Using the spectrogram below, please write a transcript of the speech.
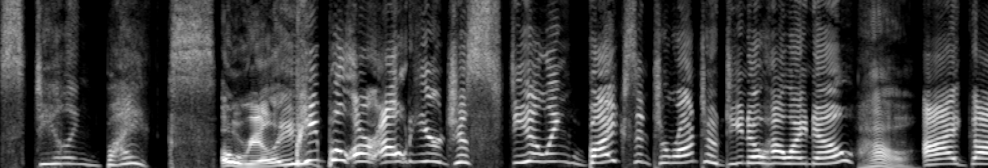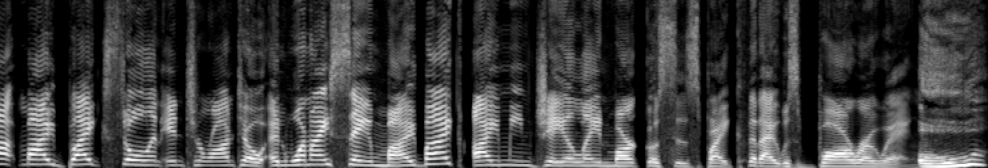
Stealing bikes. Oh, really? People are out here just stealing bikes in Toronto. Do you know how I know? How? I got my bike stolen in Toronto. And when I say my bike, I mean J. Elaine Marcos's bike that I was borrowing. Oh,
